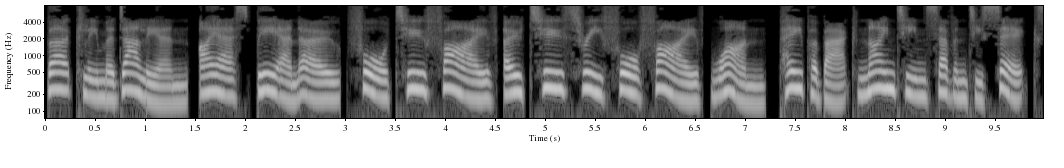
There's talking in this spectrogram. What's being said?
Berkley Medallion, ISBN 0-425-02345-1, paperback 1976,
